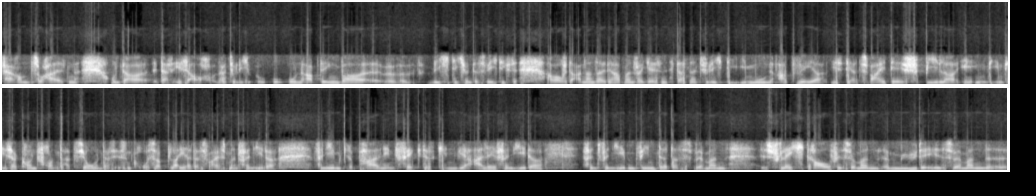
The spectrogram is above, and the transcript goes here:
fernzuhalten. Und da, das ist auch natürlich unabdingbar äh, wichtig und das Wichtigste. Aber auf der anderen Seite hat man vergessen, dass natürlich die Immunabwehr ist der zweite Spieler in, in dieser Konfrontation. Das ist ein großer Player. Das weiß man von jeder, von jedem grippalen Infekt. Das kennen wir alle von jeder von, von jedem Winter, dass wenn man schlecht drauf ist, wenn man müde ist, wenn man äh,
